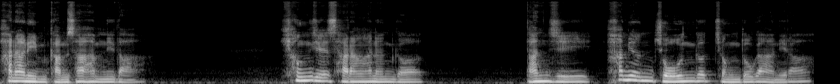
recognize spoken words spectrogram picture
하나님 감사합니다. 형제 사랑하는 것 단지 하면 좋은 것 정도가 아니라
